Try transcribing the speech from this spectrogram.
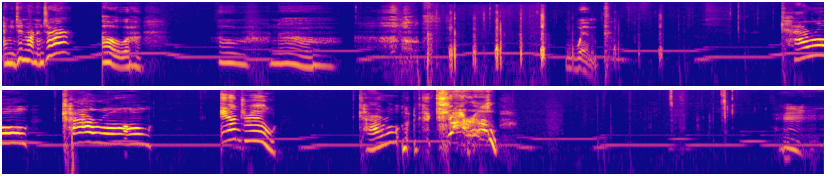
And you didn't run into her? Oh, oh no. Wimp. Carol! Carol! Andrew! Carol? No, Carol! Hmm.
